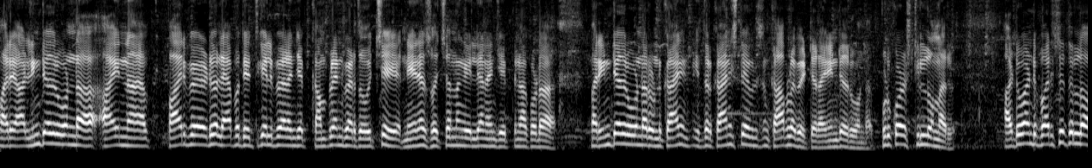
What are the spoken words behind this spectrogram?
మరి వాళ్ళ ఇంటి ఎదురుకుండా ఆయన పారిపోయాడు లేకపోతే ఎత్తుకెళ్ళిపోయారని చెప్పి కంప్లైంట్ పెడతా వచ్చి నేనే స్వచ్ఛందంగా వెళ్ళానని చెప్పినా కూడా మరి ఇంటి ఎదురుగుండా రెండు కాని ఇద్దరు కానిస్టేబుల్స్ని కాపలా పెట్టారు ఆయన ఇంటి ఎదురుగుండా. ఇప్పుడు కూడా స్టిల్ ఉన్నారు. అటువంటి పరిస్థితుల్లో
